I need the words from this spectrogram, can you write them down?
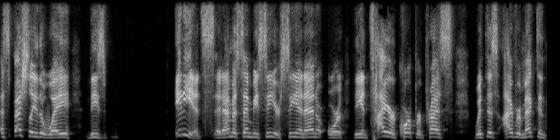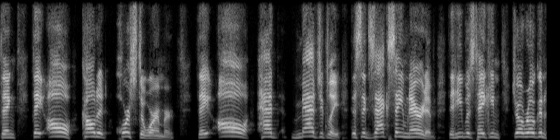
especially the way these idiots at MSNBC or CNN or, or the entire corporate press with this ivermectin thing, they all called it horse dewormer. They all had magically this exact same narrative that he was taking, Joe Rogan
